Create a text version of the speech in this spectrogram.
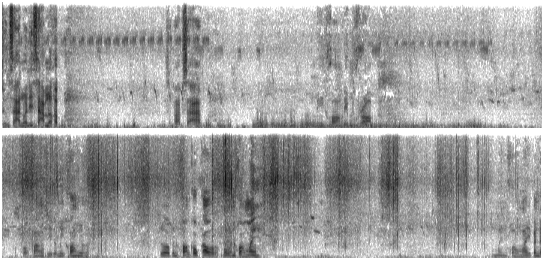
ถึงสารวันที่สามแล้วครับาพสาบมีคลองริมขอบขอฟังสิก็มีคลองอยู่ตัวเป็นคลองเก่าๆครับมันเป็นคลองใหม่ไม่เป็นคลองใหม่ปันใด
